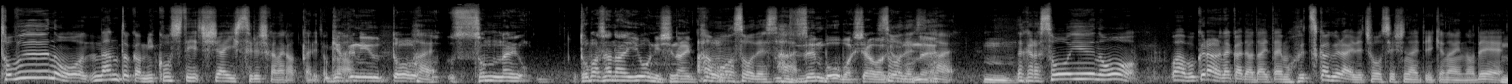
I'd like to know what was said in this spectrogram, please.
飛ぶのをなんとか見越して試合するしかなかったりとか。逆に言うと、はい、そんなに飛ばさないようにしないとあもうそうです、はい、全部オーバーしちゃうわけだもんね。はい、うん、だからそういうのをまあ、僕らの中では大体もう2日ぐらいで調整しないといけないので、うん、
